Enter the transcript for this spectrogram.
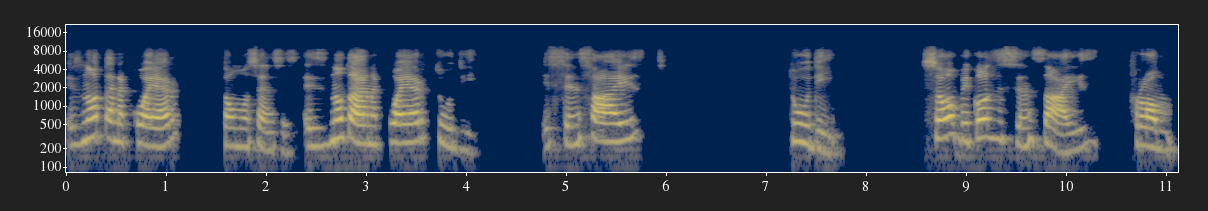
is not an acquired tomosynthesis is not an acquired 2D it's sensitized 2D so because it's sensitized from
